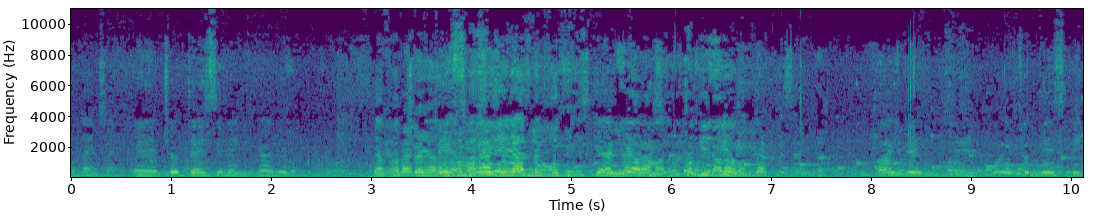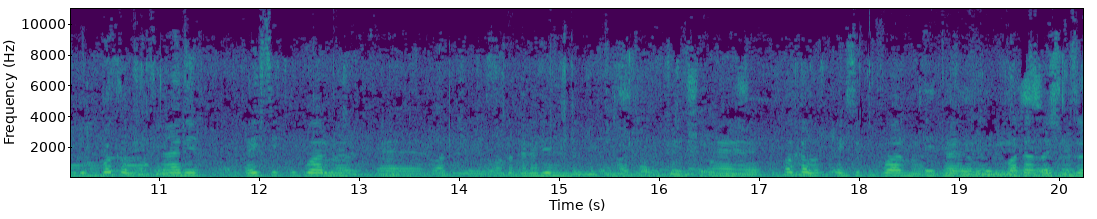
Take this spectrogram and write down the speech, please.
Buradayım sayın. e, çöp tesisiyle ilgili gel dedim. Defalarca Çöp yazdım. tesisiyle ilgili yazdık. Bir dakika alamadım. Biz yok. Bir dakika sen. Vali Bey, e, oraya çöp tesisiyle ilgili bir bakalım. Yani eksiklik var mı? E, e, orada belediyenin de büyük ihtimal. E, bakalım eksiklik var mı? E, vatandaşımıza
